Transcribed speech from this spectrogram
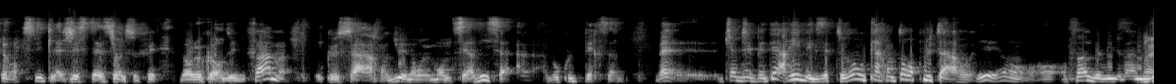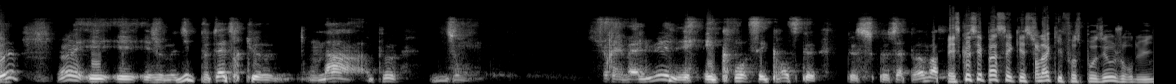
qu'ensuite la gestation, elle se fait dans le corps d'une femme et que ça a rendu énormément de services à, à beaucoup de personnes. Ben, ChatGPT arrive exactement 40 ans plus tard, vous voyez, hein, en, en fin 2022. Ouais. Et, et, et, je me dis peut-être que on a un peu, disons, surévalué les conséquences que, que, que ça peut avoir. Est-ce que c'est pas ces questions-là qu'il faut se poser aujourd'hui?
